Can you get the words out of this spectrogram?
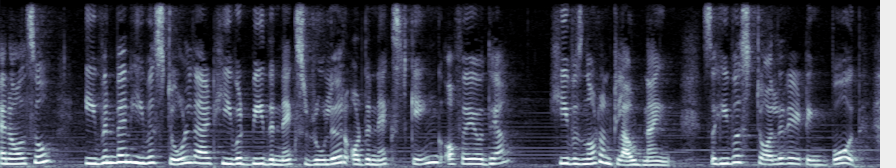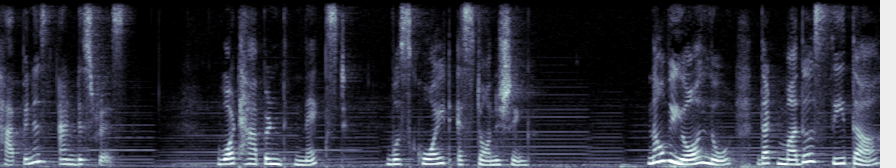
and also even when he was told that he would be the next ruler or the next king of Ayodhya, he was not on cloud nine. So he was tolerating both happiness and distress. What happened next was quite astonishing. Now we all know that Mother Sita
